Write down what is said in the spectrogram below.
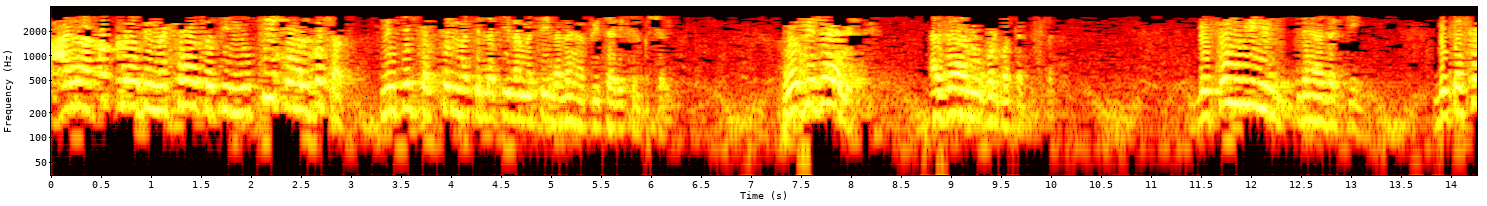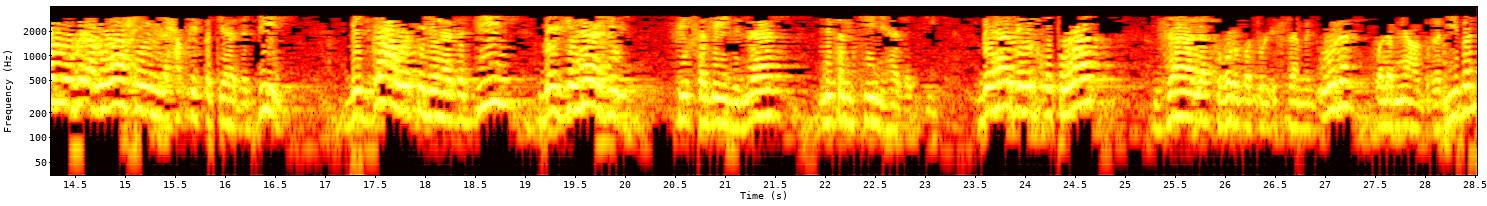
على أقرب مسافة يطيقها البشر من تلك القمة التي لا مثيل لها في تاريخ البشرية. وبذلك أزالوا غربة الإسلام. بفهمهم لهذا الدين بتشرب أرواحهم لحقيقة هذا الدين بالدعوة لهذا الدين بالجهاد في سبيل الله لتمكين هذا الدين. بهذه الخطوات زالت غربة الإسلام الأولى ولم يعد غريبا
